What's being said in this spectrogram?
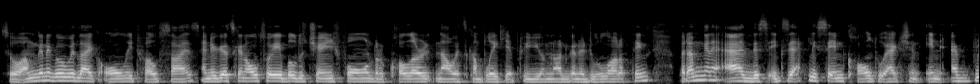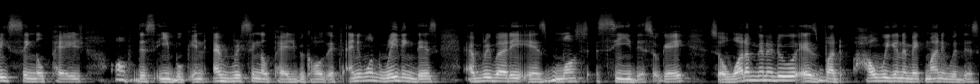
So I'm going to go with like only 12 size and you guys can also able to change font or color. Now it's completely up to you. I'm not going to do a lot of things, but I'm going to add this exact exactly same call to action in every single page of this ebook in every single page because if anyone reading this everybody is must see this okay? So what i'm gonna do is but how we gonna make money with this?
